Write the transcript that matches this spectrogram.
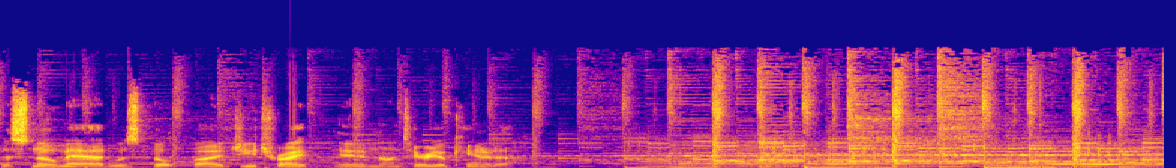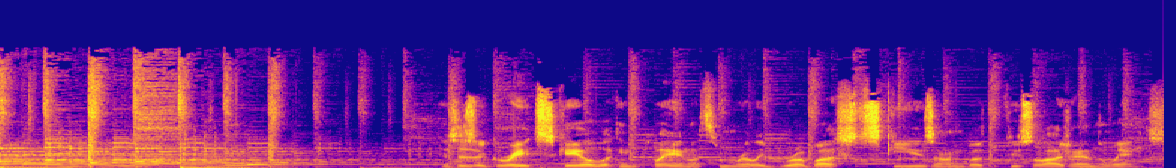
The Snowmad was built by G-Tripe in Ontario, Canada. This is a great scale looking plane with some really robust skis on both the fuselage and the wings.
